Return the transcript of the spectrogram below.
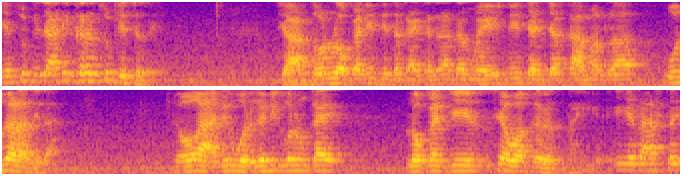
हे चुकीचं आणि खरंच चुकीचंच आहे. चार दोन लोकांनी तिथं काय करणार आता महेशने त्यांच्या कामातला उजाळा दिला. हो आम्ही वर्गणी करून काय लोकांची सेवा करत नाही हे रास्त आहे.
